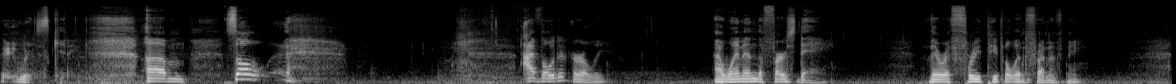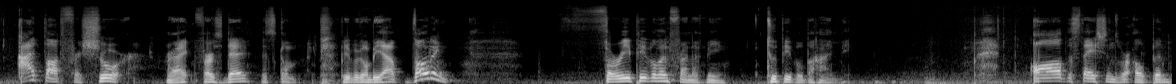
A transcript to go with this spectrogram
We're just kidding. Um, so, I voted early. I went in the first day. There were three people in front of me. I thought for sure, right? First day, it's going people are going to be out voting. Three people in front of me, two people behind me. All the stations were open.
